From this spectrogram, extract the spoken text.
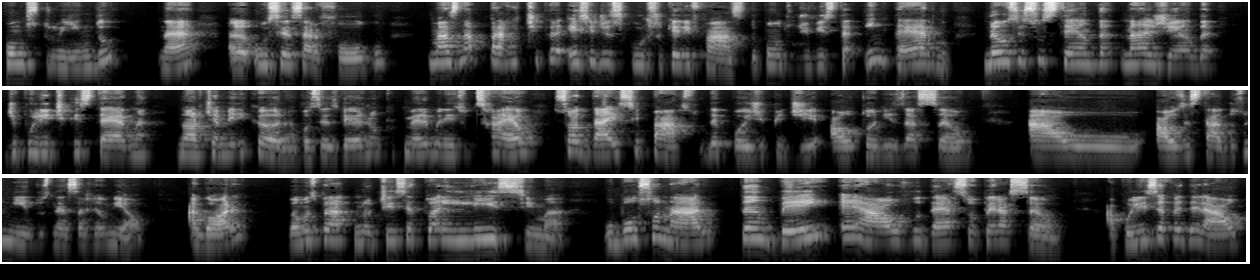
construindo né, uh, o cessar-fogo, mas na prática, esse discurso que ele faz do ponto de vista interno não se sustenta na agenda de política externa norte-americana. Vocês vejam que o primeiro-ministro de Israel só dá esse passo depois de pedir autorização ao, aos Estados Unidos nessa reunião. Agora, vamos para a notícia atualíssima. O Bolsonaro também é alvo dessa operação. A Polícia Federal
